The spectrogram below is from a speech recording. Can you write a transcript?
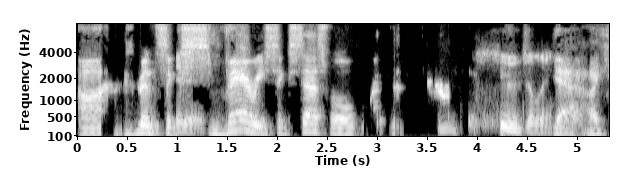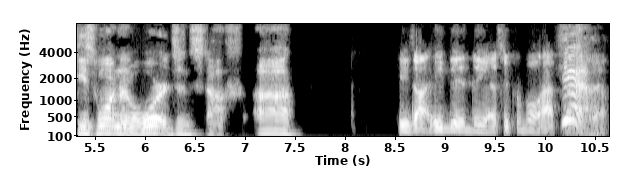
Uh, he's been It is. very successful. with the- Hugely. Yeah, like he's won awards and stuff. Uh, He's on. He did the uh, Super Bowl halftime yeah, show.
